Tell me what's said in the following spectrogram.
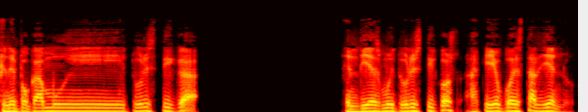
En época muy turística, en días muy turísticos, aquello puede estar lleno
